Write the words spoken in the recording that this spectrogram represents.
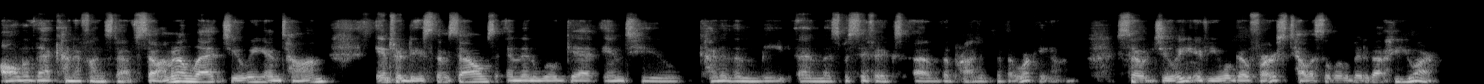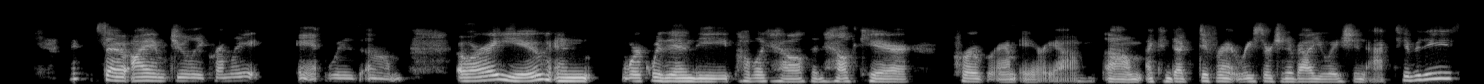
all of that kind of fun stuff. So I'm going to let Julie and Tom introduce themselves, and then we'll get into kind of the meat and the specifics of the project that they're working on. So, Julie, if you will go first, tell us a little bit about who you are. So, I am Julie Crumly with um, ORAU and work within the public health and healthcare program area. Um, I conduct different research and evaluation activities.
